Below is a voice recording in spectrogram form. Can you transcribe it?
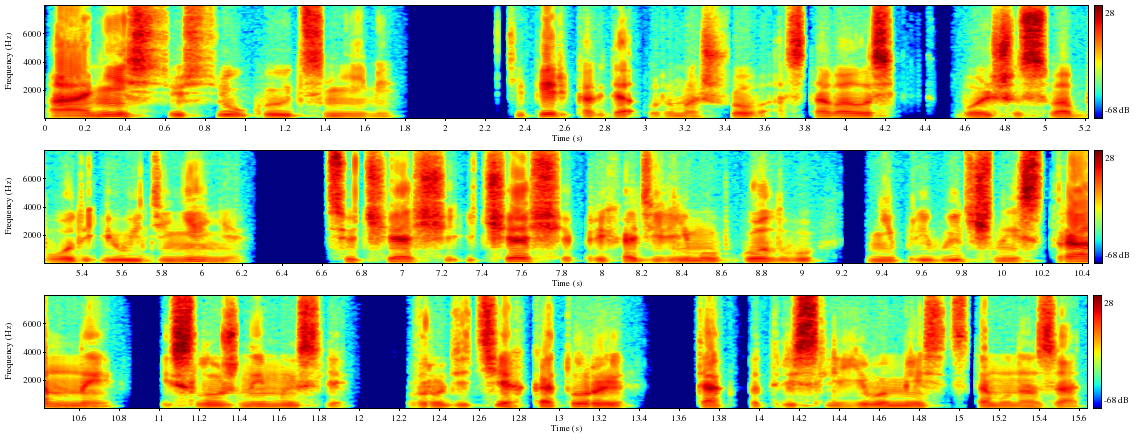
а они сюсюкают с ними». Теперь, когда у Ромашова оставалось больше свободы и уединения, все чаще и чаще приходили ему в голову непривычные, странные и сложные мысли, вроде тех, которые так потрясли его месяц тому назад,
